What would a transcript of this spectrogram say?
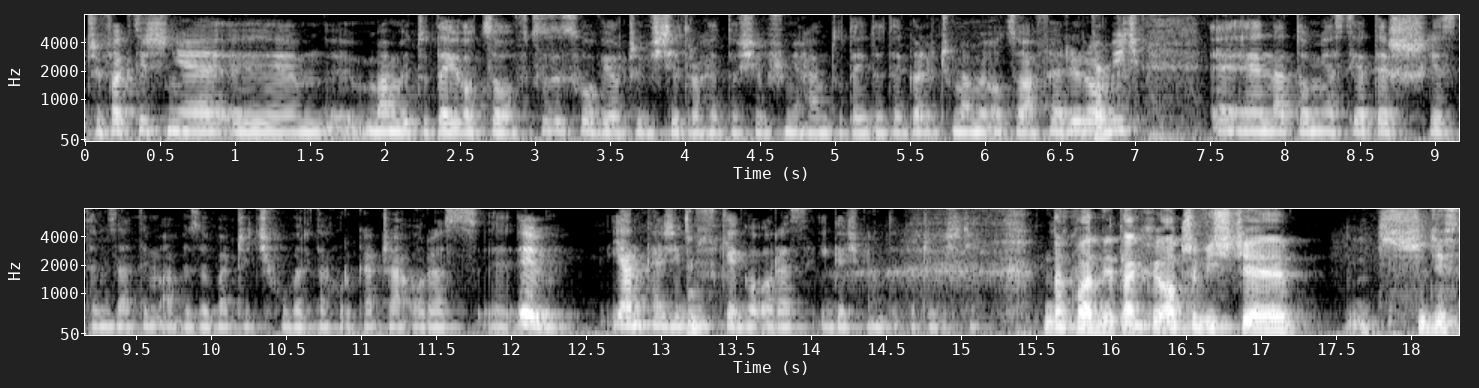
czy faktycznie y, mamy tutaj o co, w cudzysłowie oczywiście trochę to się uśmiecham tutaj do tego, ale czy mamy o co afery Tak. robić. E, Natomiast ja też jestem za tym, aby zobaczyć Huberta Hurkacza oraz y, y, Janka Zielińskiego oraz Igę Świątek oczywiście. Dokładnie tak. Oczywiście 30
